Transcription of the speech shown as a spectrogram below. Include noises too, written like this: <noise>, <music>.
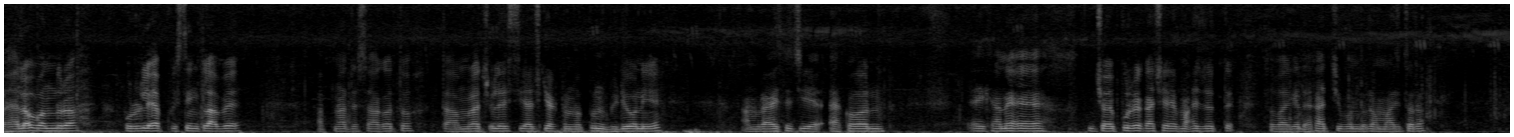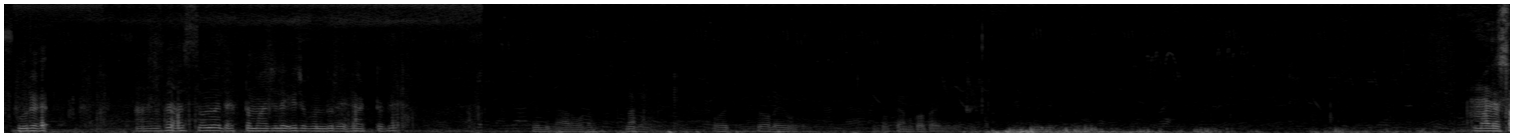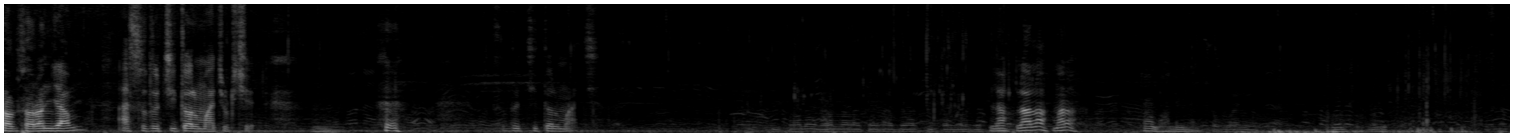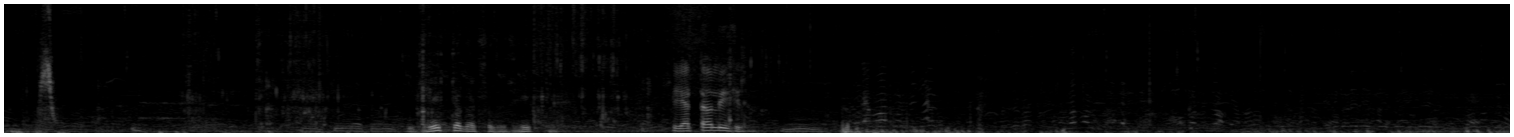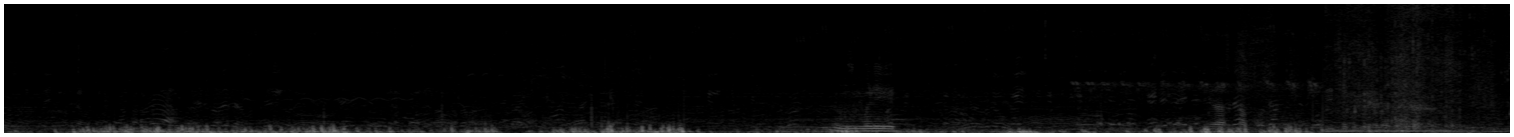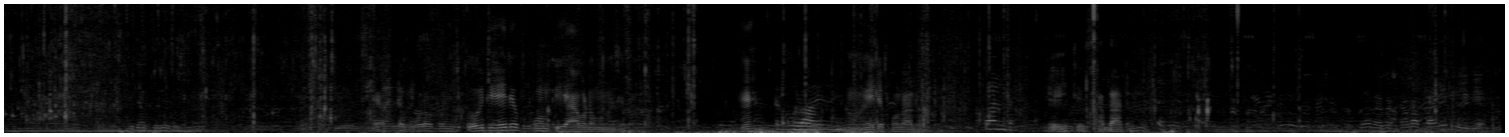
তো হ্যালো বন্ধুরা, পুরুলিয়া ফিশিং ক্লাবে আপনাদের স্বাগত। তা আমরা চলে এসেছি আজকে একটা নতুন ভিডিও নিয়ে। আমরা এসেছি এখন এইখানে জয়পুরের কাছে মাছ ধরতে। সবাইকে দেখাচ্ছি বন্ধুরা মাছ ধরা। পুরে আসার সময় একটা মাছ লেগেছে বন্ধুরা এই ঘাটটাতে। আমাদের সব সরঞ্জাম। আর শুধু চিতল মাছ উঠছে। <laughs> শুধু চিতল মাছ। লা লা লা মারা। ঝিকটা দেখছ তো ইয়ারটাও লিয়েছিল মিড়ি একটা বড় ওইটা এইটা কোন- ইয়া বড় মনে হচ্ছে হ্যাঁ? হ্যাঁ এইটা ফলাটা এইটা সাদাটা।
